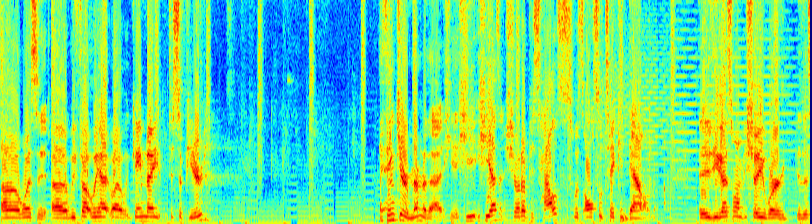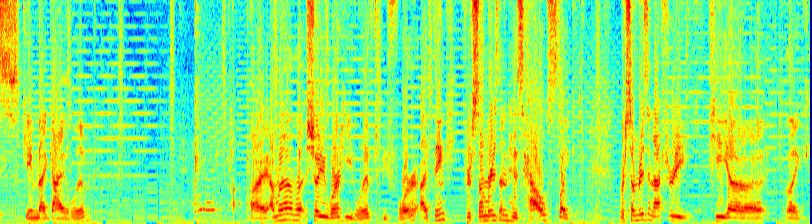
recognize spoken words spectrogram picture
uh, what was it? Uh, we felt we had uh, game night disappeared. I think you remember that. He, he he hasn't showed up. His house was also taken down. Uh, do you guys want me to show you where this game night guy lived? Alright, I'm gonna show you where he lived before. I think for some reason his house, like, for some reason after he, he, uh, like,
